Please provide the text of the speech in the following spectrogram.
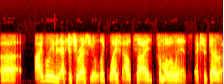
Uh, I believe in extraterrestrials, like life outside from other lands, extraterra.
